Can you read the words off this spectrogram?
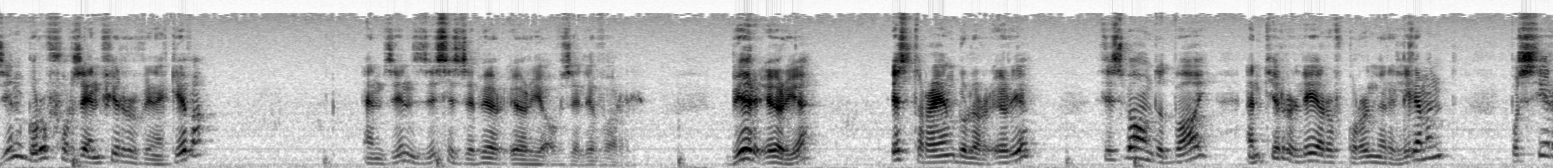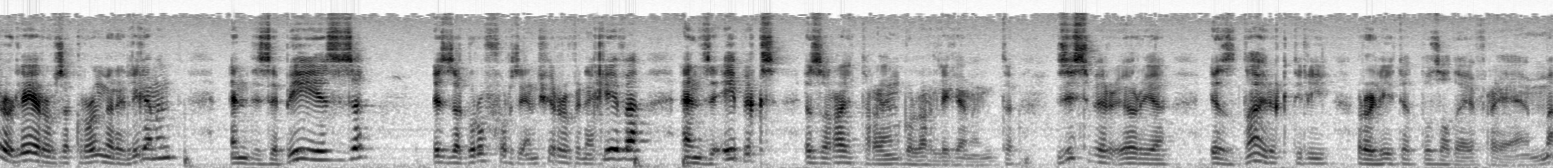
Then groove for the inferior vena cava, and then this is the bare area of the liver. Bare area is triangular area. It is bounded by anterior layer of coronary ligament, posterior layer of the coronary ligament, and the base is the groove for the inferior vena cava and the apex is the right triangular ligament. This bare area is directly related to the diaphragm.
